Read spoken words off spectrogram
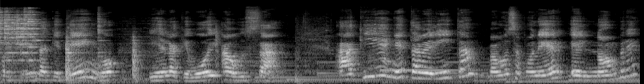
porque es la que tengo y es la que voy a usar. Aquí en esta velita vamos a poner el nombre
